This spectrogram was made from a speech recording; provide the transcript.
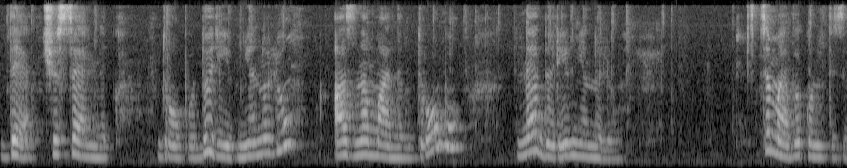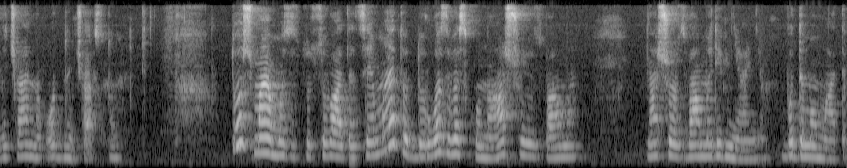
де чисельник дробу дорівнює 0, а знаменник дробу не дорівнює 0. Це має виконати, звичайно, одночасно. Тож, маємо застосувати цей метод до розв'язку нашого з вами рівняння. Будемо мати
